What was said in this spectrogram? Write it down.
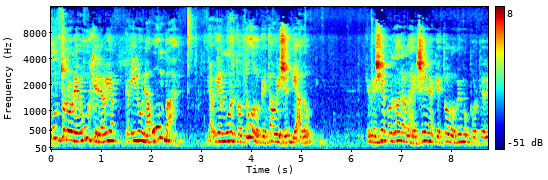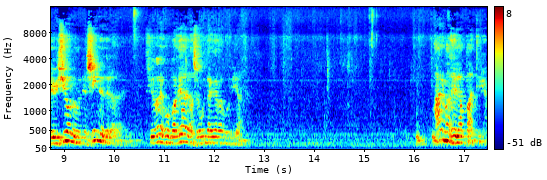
un trolebús que le había caído una bomba, le habían muerto todos, que estaba incendiado, que me hacía acordar a las escenas que todos vemos por televisión o en el cine de la, ciudades bombardeadas de la Segunda Guerra Mundial. Armas de la patria.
